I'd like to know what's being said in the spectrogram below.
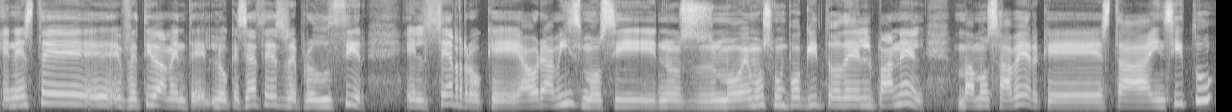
En este, efectivamente, lo que se hace es reproducir el cerro que ahora mismo, si nos movemos un poquito del panel, vamos a ver que está in situ.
